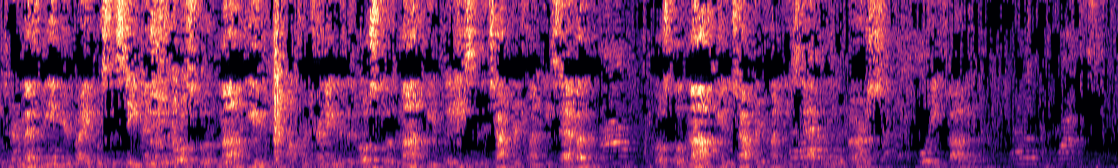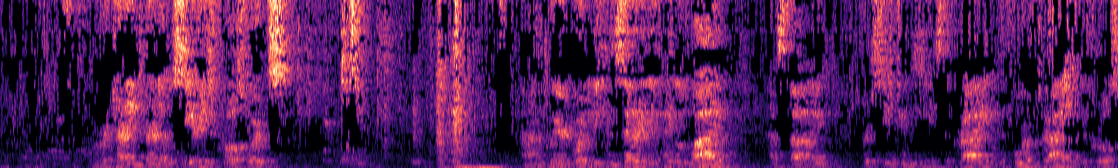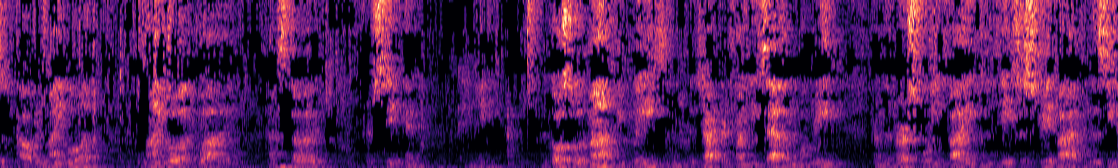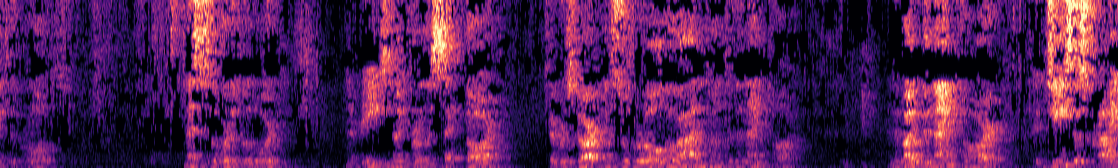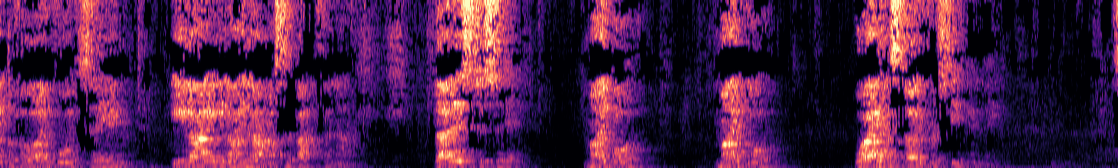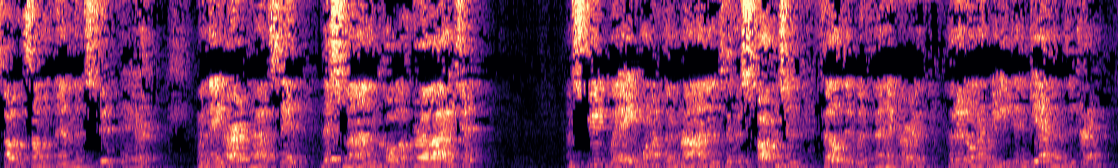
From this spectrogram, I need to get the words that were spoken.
You'll turn with me in your Bibles this evening to the Gospel of Matthew. We're turning to the Gospel of Matthew, please, in the chapter 27. Gospel of Matthew, chapter 27, and the verse 45. We're returning to our little series, Crosswords. And we're going to be considering the title, Why Hast Thou Forsaken Me? It's the cry, the fourth cry of the cross of Calvary. My God, my God, why hast thou forsaken me? The Gospel of Matthew, please, in the chapter 27, we'll read from the verse 45 and it takes us straight back to the scene of the cross. And this is the word of the Lord. And it reads, Now from the sixth hour there was darkness over all the land unto the ninth hour. And about the ninth hour Jesus cried with a loud voice, saying, Eli, Eli, lama sabachthani. That is to say, My God, my God, why hast thou forsaken me? Some, some of them that stood there, when they heard that, said, This man calleth for Elijah. And straightway one of them ran and took a sponge and filled it with vinegar and put it on a reed and gave him to drink.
